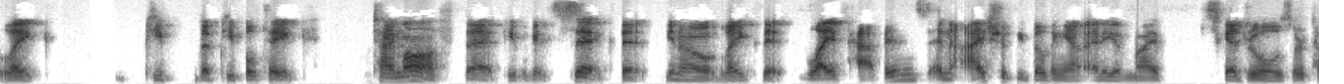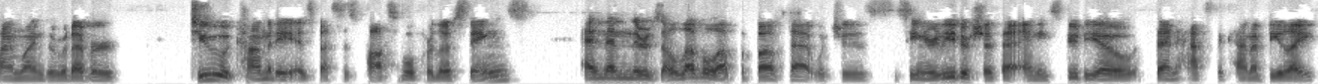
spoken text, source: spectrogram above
like pe- that people take time off, that people get sick, that you know, like that life happens, and I should be building out any of my schedules or timelines or whatever to accommodate as best as possible for those things and then there's a level up above that, which is senior leadership at any studio, then has to kind of be like,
